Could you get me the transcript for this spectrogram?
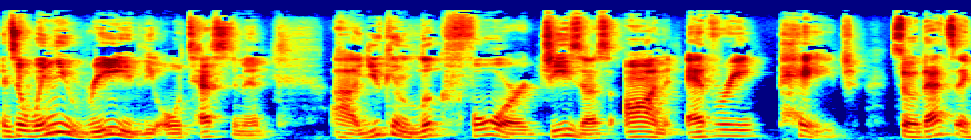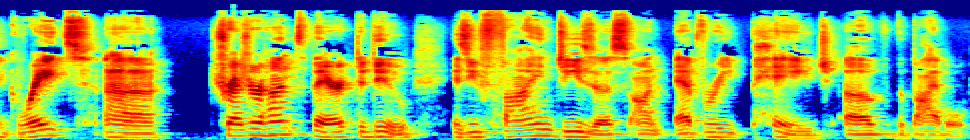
And so when you read the Old Testament, uh, you can look for Jesus on every page. So that's a great uh, treasure hunt there to do is you find Jesus on every page of the Bible.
